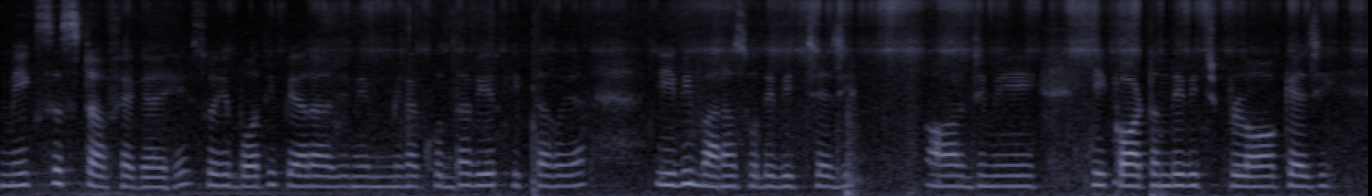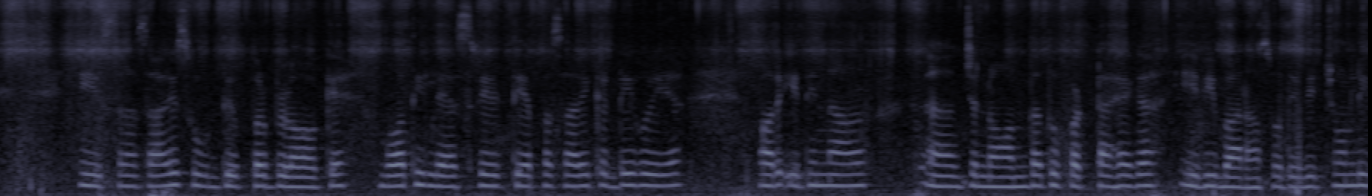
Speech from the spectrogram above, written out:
ਮਿਕਸ ਸਟੱਫ ਹੈਗਾ ਇਹ। ਸੋ ਇਹ ਬਹੁਤ ਹੀ ਪਿਆਰਾ ਜਿਵੇਂ ਮੇਰਾ ਖੁਦ ਦਾ ਵੇਅਰ ਕੀਤਾ ਹੋਇਆ ਇਹ ਵੀ 1200 ਦੇ ਵਿੱਚ ਹੈ ਜੀ। ਔਰ ਜਿਵੇਂ ਇਹ ਕਾਟਨ ਦੇ ਵਿੱਚ ਬਲੌਕ ਹੈ ਜੀ। ਇਸ ਤਰ੍ਹਾਂ ਸਾਰੇ ਸੂਟ ਦੇ ਉੱਪਰ ਬਲੌਕ ਹੈ। ਬਹੁਤ ਹੀ ਲੈਸ ਰੇਟ ਤੇ ਆਪਾਂ ਸਾਰੇ ਕੱਢੇ ਹੋਏ ਆ। ਔਰ ਇਹਦੇ ਨਾਲ ਜਨੌਨ ਦਾ ਦੁਪੱਟਾ ਹੈਗਾ, ਇਹ ਵੀ 1200 ਦੇ ਵਿੱਚ ਓਨਲੀ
